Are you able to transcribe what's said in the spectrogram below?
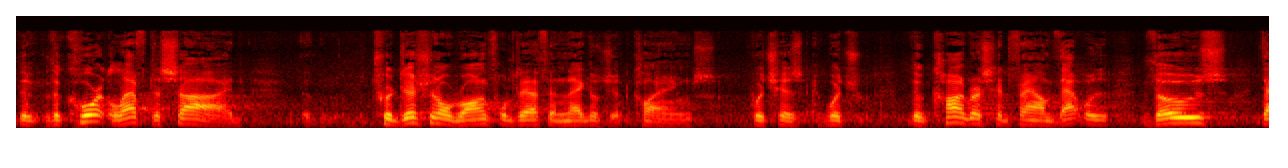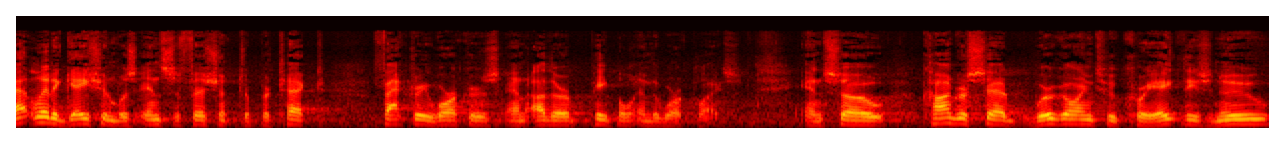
the, the court left aside traditional wrongful death and negligent claims, which, has, which the Congress had found that was those that litigation was insufficient to protect factory workers and other people in the workplace. And so Congress said, we're going to create these new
